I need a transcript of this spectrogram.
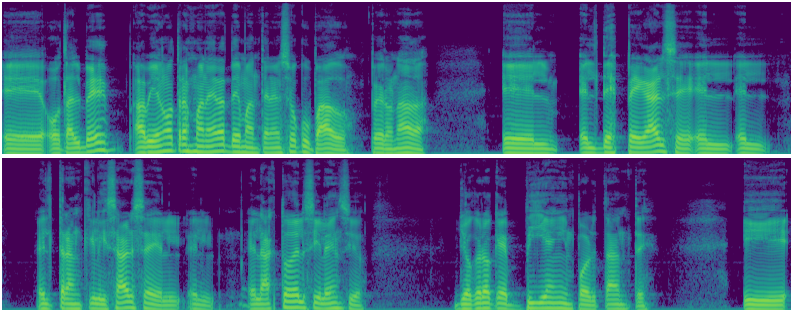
Eh, o tal vez habían otras maneras de mantenerse ocupado, pero nada. El, despegarse, el, tranquilizarse, el, acto del silencio, yo creo que es bien importante. Y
